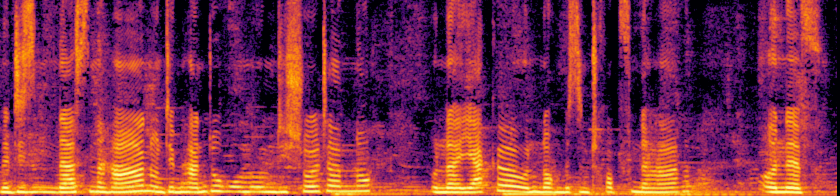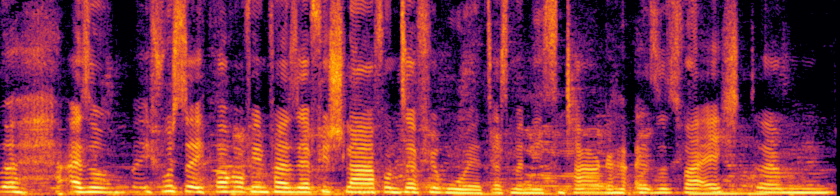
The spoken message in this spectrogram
mit diesen nassen Haaren und dem Handtuch um, um die Schultern noch und einer Jacke und noch ein bisschen tropfende Haare. Und äh, also ich wusste, ich brauche auf jeden Fall sehr viel Schlaf und sehr viel Ruhe jetzt erstmal die nächsten Tage. Also es war echt, ähm,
